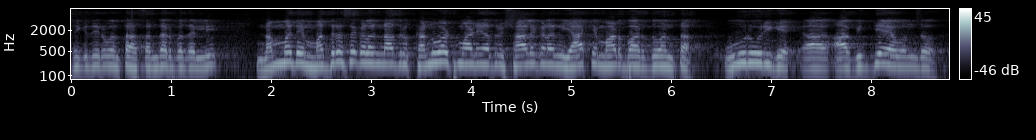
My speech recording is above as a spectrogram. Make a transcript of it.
ಸಿಗದಿರುವಂತಹ ಸಂದರ್ಭದಲ್ಲಿ ನಮ್ಮದೇ ಮದ್ರಸೆಗಳನ್ನಾದರೂ ಕನ್ವರ್ಟ್ ಮಾಡಿ ಆದರೂ ಶಾಲೆಗಳನ್ನು ಯಾಕೆ ಮಾಡಬಾರ್ದು ಅಂತ ಊರೂರಿಗೆ, ಆ- ವಿದ್ಯೆಯ ಒಂದು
